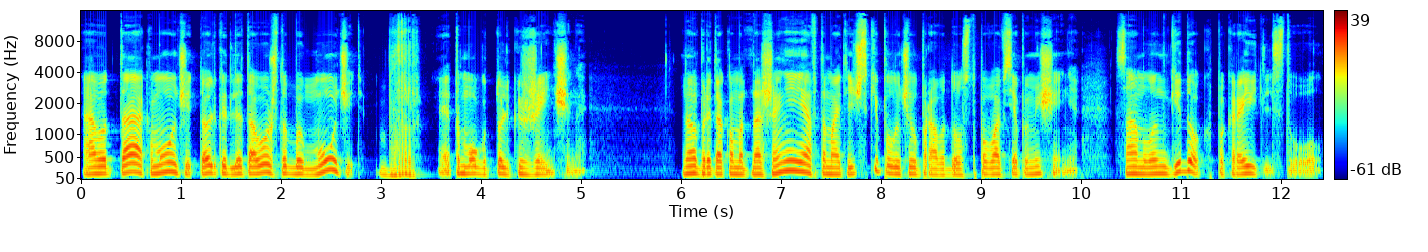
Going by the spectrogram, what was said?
А вот так мучить только для того, чтобы мучить, бррр, это могут только женщины. Но при таком отношении я автоматически получил право доступа во все помещения. Сам Лангедок покровительствовал.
